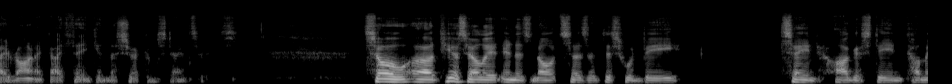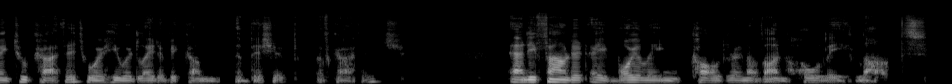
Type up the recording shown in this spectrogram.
ironic, I think, in the circumstances. So uh, T.S. Eliot in his notes says that this would be St. Augustine coming to Carthage, where he would later become the bishop of Carthage. and he found it a boiling cauldron of unholy loves,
